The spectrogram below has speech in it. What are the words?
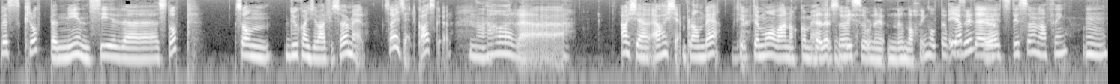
Hvis kroppen min sier uh, stopp, sånn du kan ikke være frisør mer, så vet jeg ikke helt hva jeg skal gjøre. Jeg har, eh, jeg har, ikke, jeg har ikke en plan B. Typ, det må være noe med Det er det, frisør. this or nothing, holdt jeg på Yep, å si. det Ja. it's this or nothing. Mm.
